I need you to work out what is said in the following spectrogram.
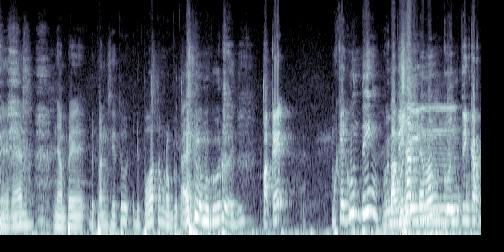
ya kan nyampe depan situ dipotong rambut aing sama guru aja Pakai pakai gunting, Gunting. bangsat emang gunting kertas.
